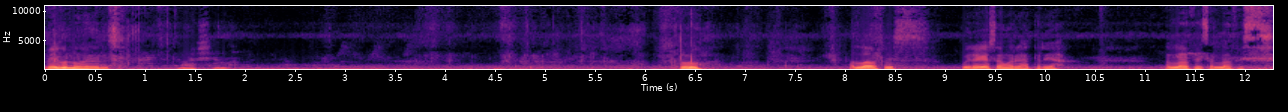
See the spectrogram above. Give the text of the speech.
বেগুন হয়ে গেছে। তো, আল্লাহ হাফিজ। পইরা গেছে আমার হাতের ইয়া। আল্লাহ হাফিজ আল্লাহ হাফিজ।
